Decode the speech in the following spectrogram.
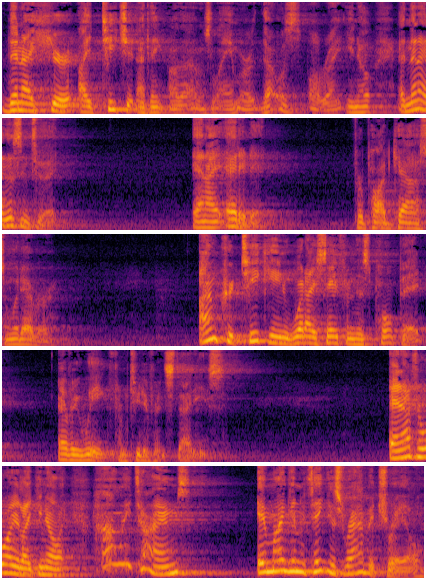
then I hear I teach it, and I think, oh, that was lame, or that was all right, you know? And then I listen to it, and I edit it for podcasts and whatever. I'm critiquing what I say from this pulpit every week from two different studies. And after a while, you're like, you know, how many times am I going to take this rabbit trail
